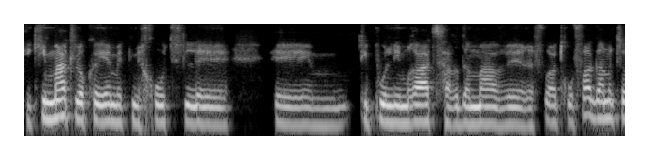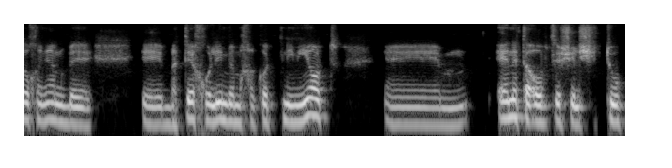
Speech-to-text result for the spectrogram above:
היא כמעט לא קיימת מחוץ לטיפול נמרץ, הרדמה ורפואה דחופה, גם לצורך העניין בבתי חולים במחלקות פנימיות אין את האופציה של שיתוק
